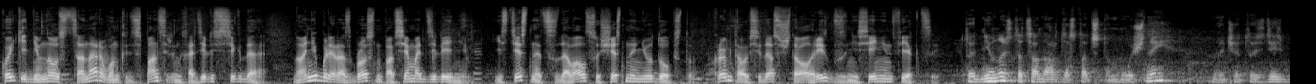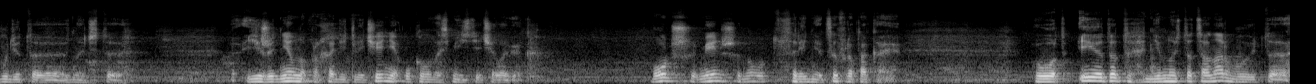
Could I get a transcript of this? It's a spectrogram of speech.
Койки дневного стационара в онкодиспансере находились всегда, но они были разбросаны по всем отделениям. Естественно, это создавало существенное неудобство. Кроме того, всегда существовал риск занесения инфекции. Это дневной стационар достаточно мощный. Значит, здесь будет э, значит, э, ежедневно проходить лечение около 80 человек. Больше, меньше, но вот средняя цифра такая. Вот. И этот дневной стационар будет э,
